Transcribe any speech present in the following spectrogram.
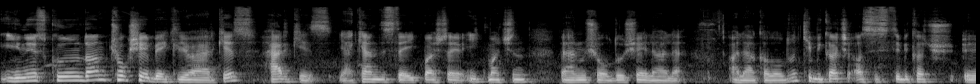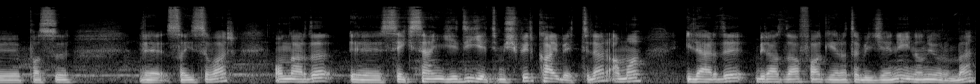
Ionescu'dan çok şey bekliyor herkes. Herkes. Yani kendisi de ilk başta ilk maçın vermiş olduğu şeylerle alakalı olduğunu ki birkaç asisti, birkaç e, pası ve sayısı var. Onlar da e, 87-71 kaybettiler ama ileride biraz daha fark yaratabileceğine inanıyorum ben.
